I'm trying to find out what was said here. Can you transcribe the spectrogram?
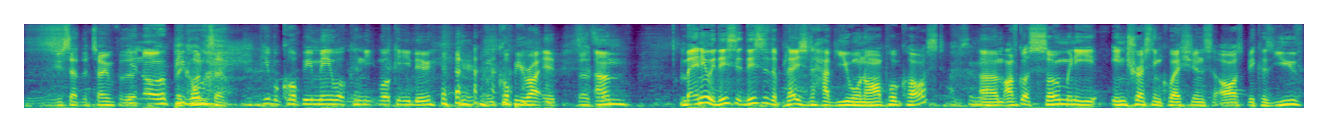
Did you set the tone for the, you know, the people, content? people copy me. What can you, what can you do? I'm copyrighted. That's it. um, but anyway, this is this is a pleasure to have you on our podcast. Absolutely. Um, I've got so many interesting questions to ask because you've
